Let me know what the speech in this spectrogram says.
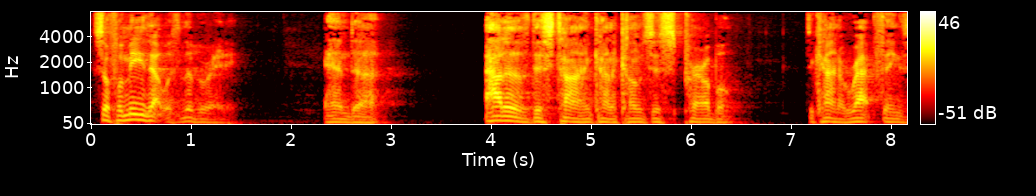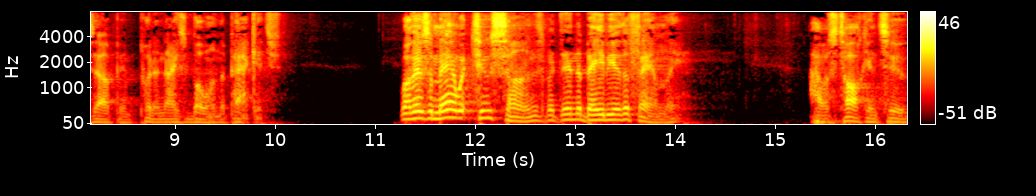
So for me, that was liberating. And, uh, out of this time kind of comes this parable to kind of wrap things up and put a nice bow on the package. Well, there's a man with two sons, but then the baby of the family. I was talking to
